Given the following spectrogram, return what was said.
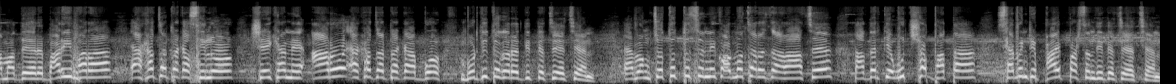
আমাদের বাড়ি ভাড়া এক হাজার টাকা ছিল, সেইখানে আরও এক হাজার টাকা বর্ধিত করে দিতে চেয়েছেন এবং চতুর্থ শ্রেণি কর্মচারী যারা আছে, তাদেরকে উৎসব ভাতা সেভেন্টি ফাইভ পার্সেন্ট দিতে চেয়েছেন।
